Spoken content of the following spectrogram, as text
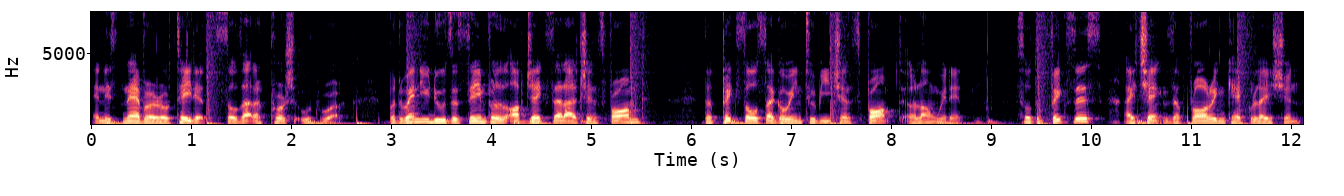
and is never rotated, so that approach would work. But when you do the same for the objects that are transformed, the pixels are going to be transformed along with it. So to fix this, I checked the flooring calculation.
